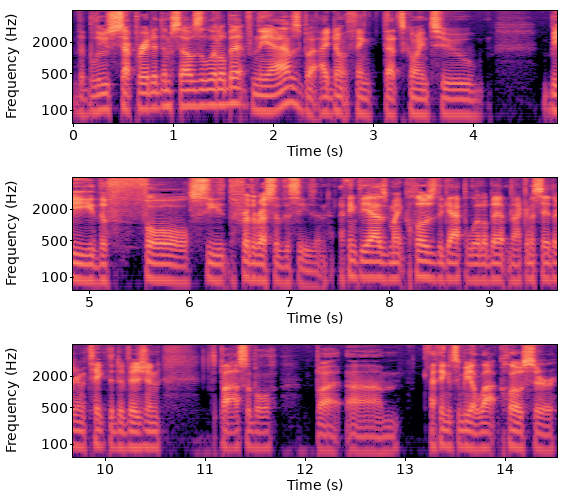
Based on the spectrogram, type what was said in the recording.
The Blues separated themselves a little bit from the Avs, but I don't think that's going to be the full season for the rest of the season. I think the Avs might close the gap a little bit. I'm not going to say they're going to take the division. It's possible, but um, I think it's going to be a lot closer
